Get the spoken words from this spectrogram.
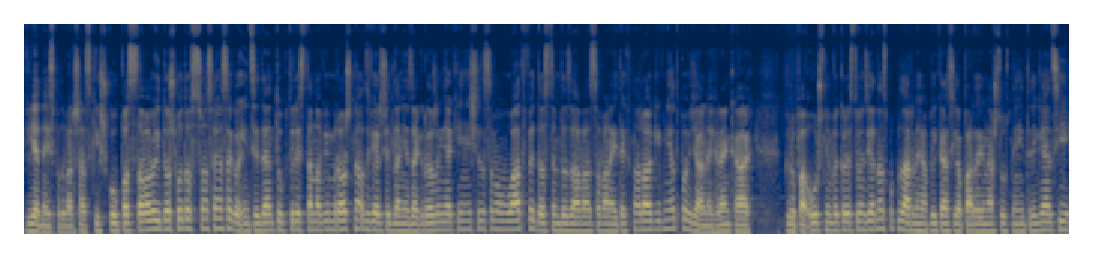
W jednej z podwarszawskich szkół podstawowych doszło do wstrząsającego incydentu, który stanowi mroczne odzwierciedlenie zagrożeń, jakie niesie ze sobą łatwy dostęp do zaawansowanej technologii w nieodpowiedzialnych rękach. Grupa uczniów, wykorzystując jedną z popularnych aplikacji opartych na sztucznej inteligencji,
